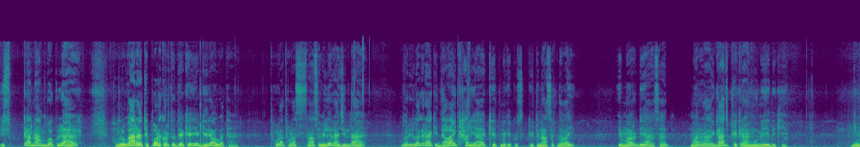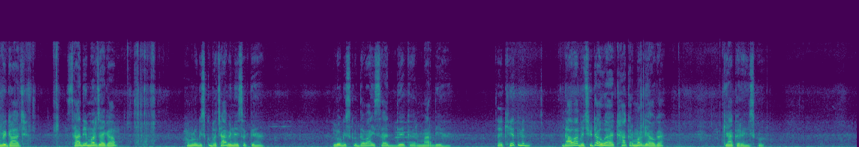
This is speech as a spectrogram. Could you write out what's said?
इसका नाम बकुला है। हम लोग आ रहे थे पढ़ कर तो देखे, ये गिरा हुआ था। थोड़ा थोड़ा सांस भी ले रहा है, ज़िंदा है। मगर लग रहा है कि दवाई खा लिया है, खेत में के कुछ कीटनाशक दवाई। ये मर गया है शायद, मर रहा है। गाज फेंक रहा है मुँह में, ये देखिए। मुँह में गाज। शायद ये मर जाएगा अब। हम लोग इसको बचा भी नहीं सकते हैं। लोग इसको दवाई शायद देकर मार दिए हैं। चाहे खेत में दावा भी छिटा हुआ है खाकर मर गया होगा। क्या करें इसको?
